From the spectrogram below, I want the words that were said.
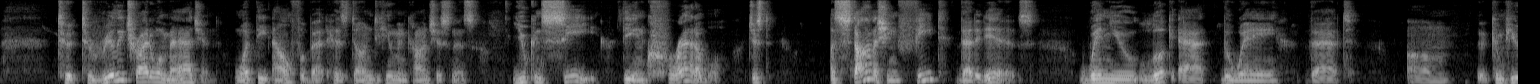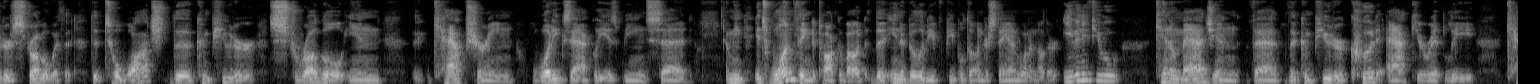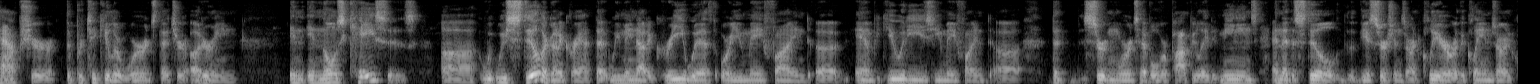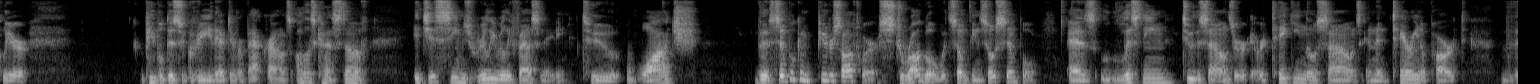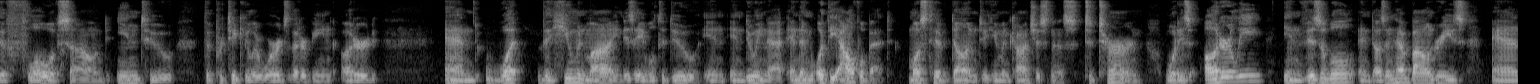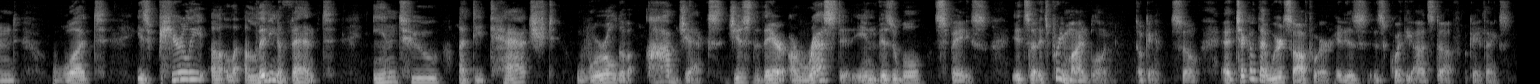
to, to really try to imagine what the alphabet has done to human consciousness, you can see the incredible, just astonishing feat that it is when you look at the way that um, computers struggle with it. That to watch the computer struggle in capturing what exactly is being said I mean, it's one thing to talk about the inability of people to understand one another. Even if you can imagine that the computer could accurately capture the particular words that you're uttering, in, in those cases, uh, we, we, still are going to grant that we may not agree with, or you may find uh, ambiguities, you may find uh, that certain words have overpopulated meanings, and that the still the assertions aren't clear or the claims aren't clear people disagree, they have different backgrounds, all this kind of stuff. It just seems really, really fascinating to watch the simple computer software struggle with something so simple as listening to the sounds or, or taking those sounds and then tearing apart the flow of sound into the particular words that are being uttered and what the human mind is able to do in, in doing that and then what the alphabet must have done to human consciousness to turn what is utterly invisible and doesn't have boundaries and what is purely a, a living event into a detached world of objects just there arrested in visible space. It's uh, it's pretty mind-blowing okay so uh, check out that weird software. It is is quite the odd stuff. Okay thanks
